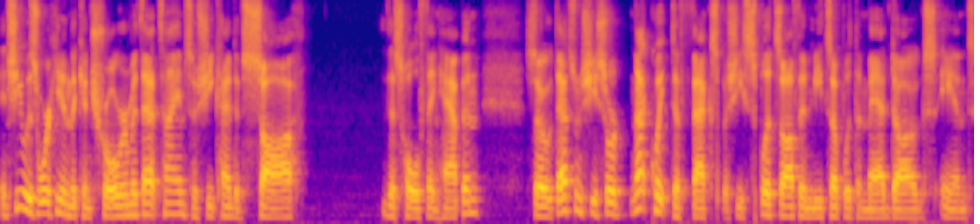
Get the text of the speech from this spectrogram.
and she was working in the control room at that time, so she kind of saw this whole thing happen. So that's when she sort not quite defects, but she splits off and meets up with the Mad Dogs and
